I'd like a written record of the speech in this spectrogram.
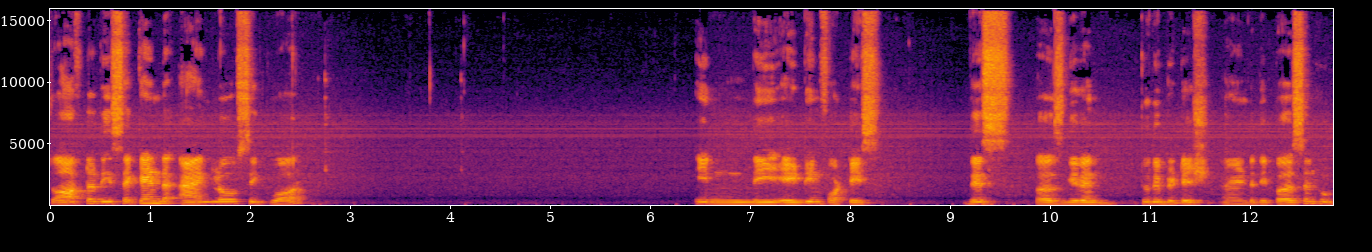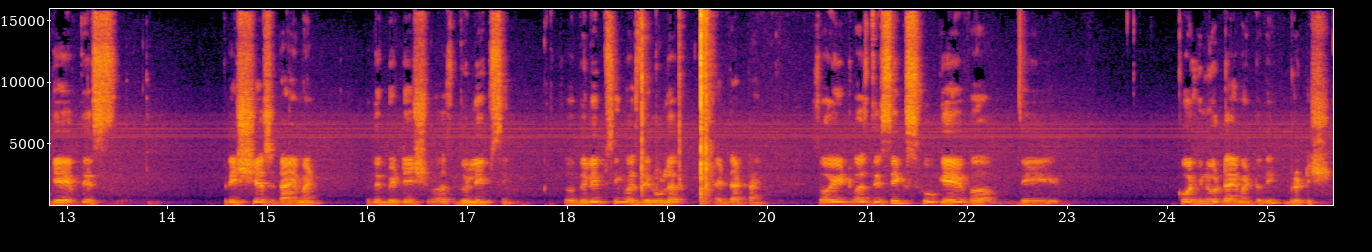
So after the Second Anglo-Sikh War, in the 1840s, this was given to the British, and the person who gave this precious diamond to the British was Dulip Singh. So Dulip Singh was the ruler at that time. So it was the Sikhs who gave uh, the Kohinoor diamond to the British.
